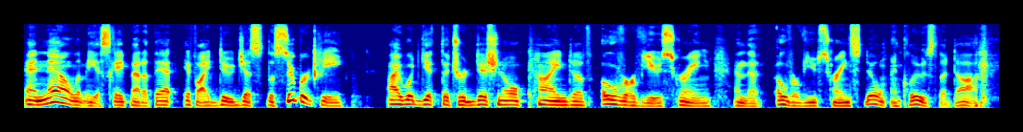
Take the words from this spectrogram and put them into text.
And now let me escape out of that. If I do just the super key, I would get the traditional kind of overview screen. And the overview screen still includes the dock.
